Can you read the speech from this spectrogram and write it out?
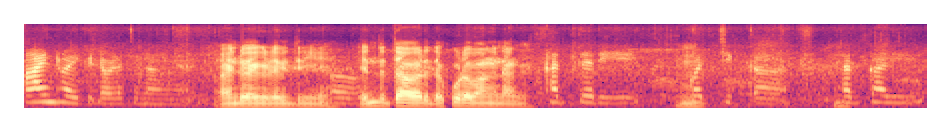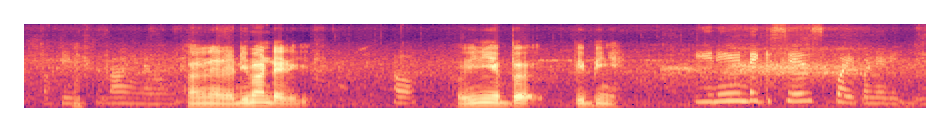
ஆயிரம் ரூபாய் கிட்ட உழைச்சினாங்க ஆயிரம் ரூபாய் கிட்ட விற்றீங்க எந்த தாவரத்தை கூட வாங்கினாங்க? கத்தரி கொச்சிக்காய் தக்காளி அப்படி வாங்கினவங்க வாங்கின டிமாண்டாக இருக்குது இனி எப்போ விற்பீங்க இனி இன்றைக்கு சேல்ஸ் போய் கொண்டிருக்கி.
